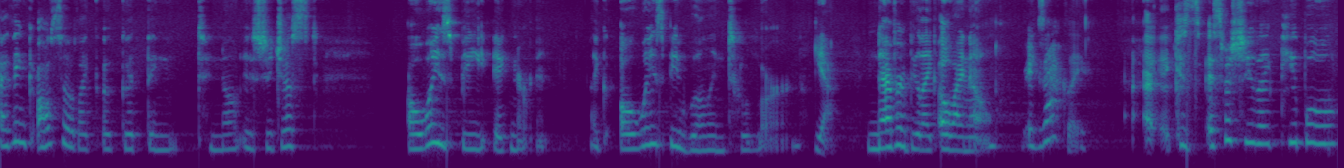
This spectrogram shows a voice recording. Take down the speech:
I think also like a good thing to note is to just always be ignorant. Like always be willing to learn. Yeah. Never be like, oh, I know. Exactly. Uh, because especially like people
